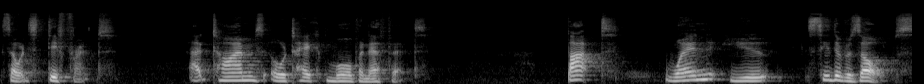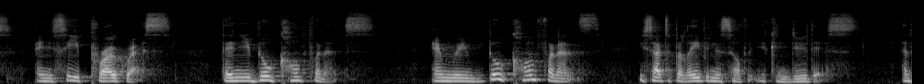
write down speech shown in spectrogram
so it's different. At times it will take more of an effort. But when you see the results and you see progress, then you build confidence. And when you build confidence, you start to believe in yourself that you can do this. And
